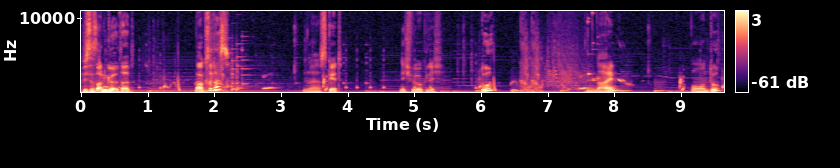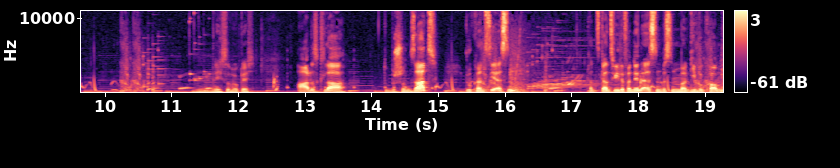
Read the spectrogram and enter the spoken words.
wie sich das angehört hat. Magst du das? Na, es geht. Nicht wirklich. Du? Nein. Und du? Hm, nicht so wirklich. Alles klar. Du bist schon satt. Du kannst die essen. Kannst ganz viele von denen essen, bisschen Magie bekommen.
